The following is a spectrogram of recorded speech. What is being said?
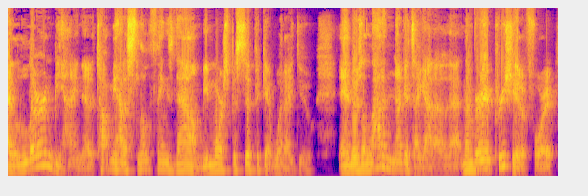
I learned behind that. It taught me how to slow things down, be more specific at what I do. And there's a lot of nuggets I got out of that, and I'm very appreciative for it.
